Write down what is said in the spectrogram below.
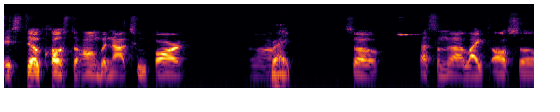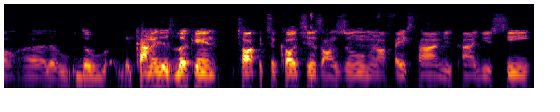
it's still close to home, but not too far. Um, so that's something that I liked also. Uh, the, the the kind of just looking, talking to coaches on Zoom and on Facetime. You kind of you see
